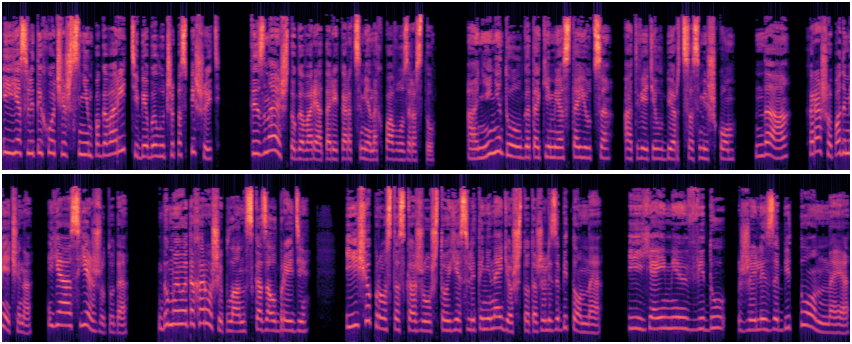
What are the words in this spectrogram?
И если ты хочешь с ним поговорить, тебе бы лучше поспешить. Ты знаешь, что говорят о рекордсменах по возрасту? Они недолго такими остаются, ответил Берт со смешком. Да, хорошо подмечено. Я съезжу туда. Думаю, это хороший план, сказал Брейди. И еще просто скажу, что если ты не найдешь что-то железобетонное, и я имею в виду железобетонное,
